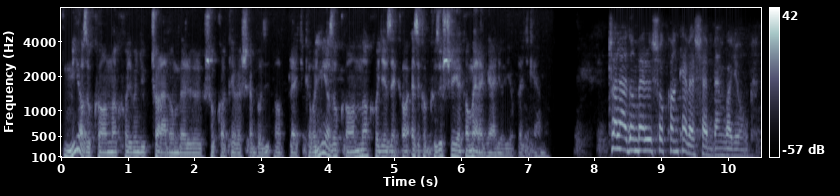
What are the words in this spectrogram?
mi az oka annak, hogy mondjuk családon belül sokkal kevesebb a plegyka, vagy mi az oka annak, hogy ezek a, ezek a közösségek a melegágyai a plegykának? Családon belül sokkal kevesebben vagyunk.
